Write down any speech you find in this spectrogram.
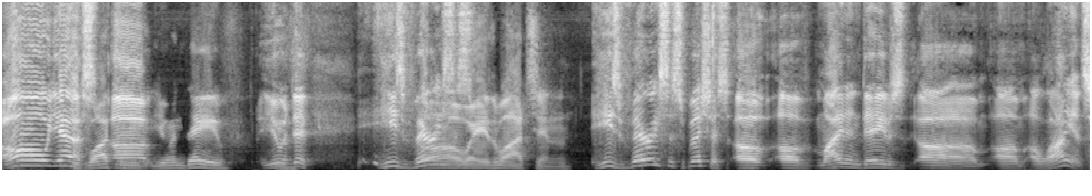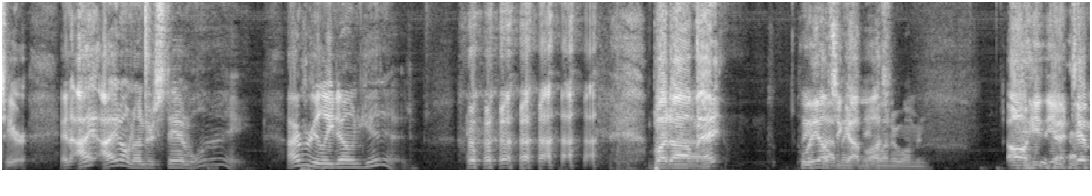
Oh yes. He's watching Uh, you, you and Dave. you and Dave. He's very sus- always watching. he's very suspicious of of mine and Dave's um, um, alliance here, and I I don't understand why. I really don't get it. but um, Uh, any- Please What else you got, boss? Wonder Woman. Oh he, yeah, Tim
